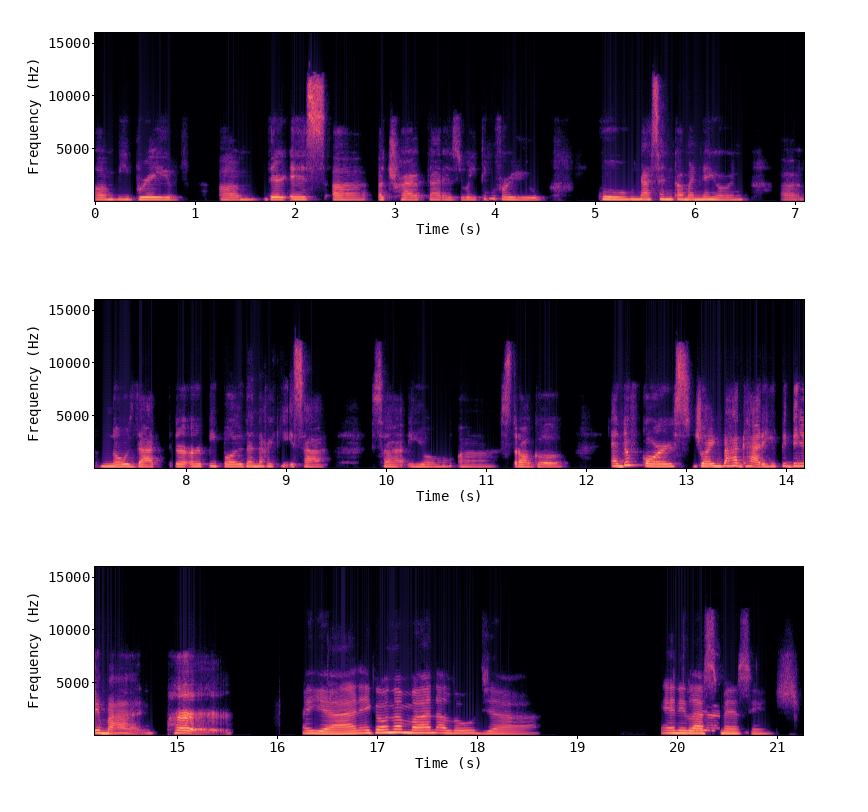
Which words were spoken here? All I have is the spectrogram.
um, be brave. Um, there is a, a tribe that is waiting for you. Kung nasan ka man ngayon, uh, know that there are people na nakikiisa sa iyong uh, struggle. And of course, join Bahaghari UP Diliman. Per! Ayan, ikaw naman, Alodia. Any last message?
